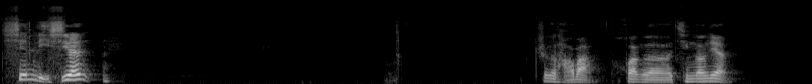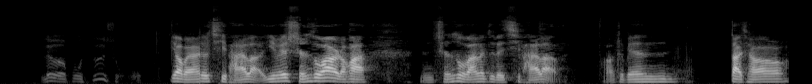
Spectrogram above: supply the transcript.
千里袭人，吃个桃吧，换个青钢剑。乐不思蜀，要不然就弃牌了。因为神速二的话，神速完了就得弃牌了。好，这边大乔，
